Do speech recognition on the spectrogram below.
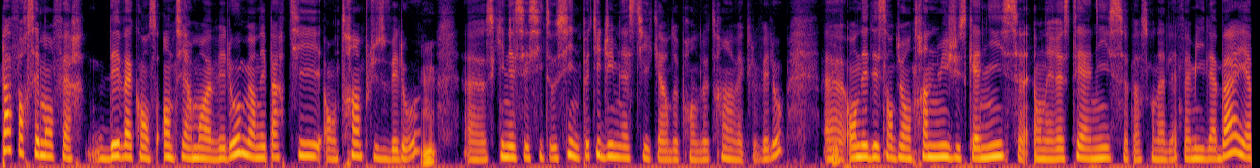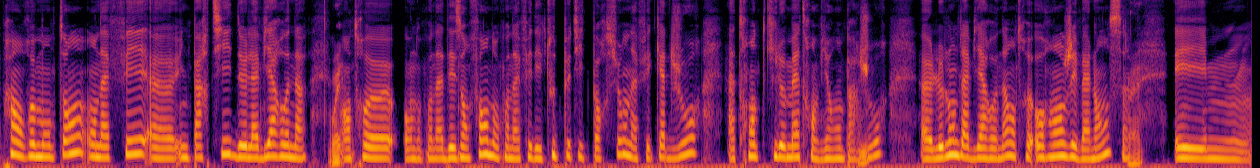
pas forcément faire des vacances entièrement à vélo, mais on est parti en train plus vélo, mmh. ce qui nécessite aussi une petite gymnastique hein, de prendre le train avec le vélo. Mmh. On est descendu en train de nuit jusqu'à Nice. On est resté à Nice parce qu'on a de la famille là-bas. Et après, en remontant, on a fait euh, une partie de la Via Rona. Entre, donc, on a des enfants, donc on a fait des toutes petites portions. On a fait quatre jours à 30 km environ par jour, euh, le long de la Via Rona, entre Orange et Valence. Et hum,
